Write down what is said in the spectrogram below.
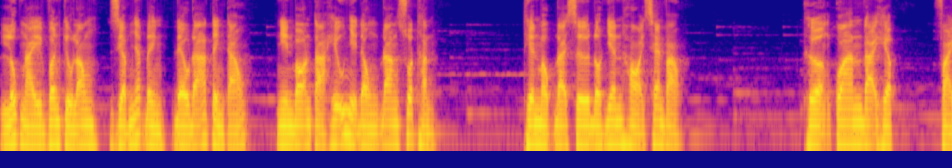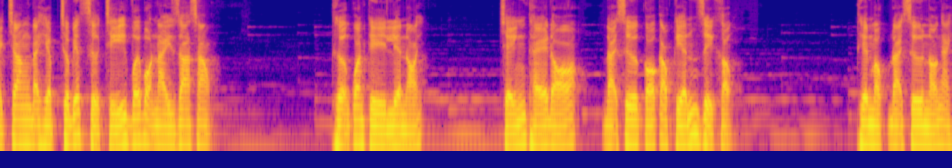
Lúc này Vân Kiều Long, Diệp Nhất Bình đều đã tỉnh táo, nhìn bọn tả hữu nhị đồng đang xuất thần. Thiên Mộc Đại Sư đột nhiên hỏi xen vào. Thượng quan Đại Hiệp, phải chăng Đại Hiệp chưa biết xử trí với bọn này ra sao? Thượng quan Kỳ liền nói. Chính thế đó, Đại Sư có cao kiến gì không? Thiên Mộc Đại Sư nói ngay.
